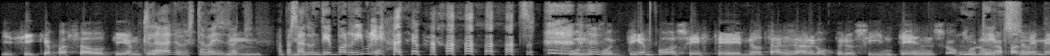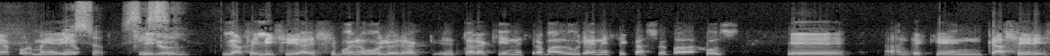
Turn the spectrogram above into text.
Y sí que ha pasado tiempo. Claro, estaba, mm, ha pasado un tiempo horrible, además. Un, tiempos este, no tan largos, pero sí intensos, con una pandemia por medio. Eso, sí, pero sí. La felicidad es, bueno, volver a estar aquí en Extremadura, en este caso en Badajoz, eh, antes que en Cáceres,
